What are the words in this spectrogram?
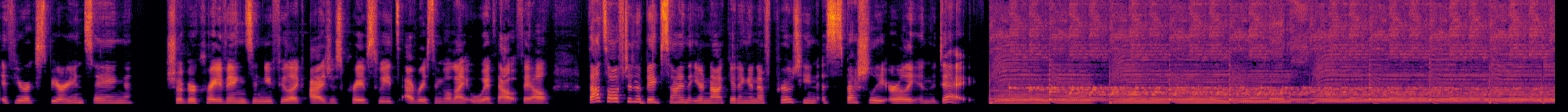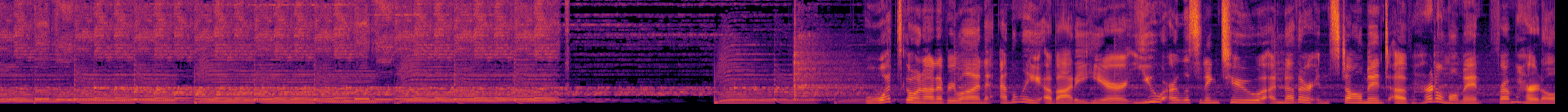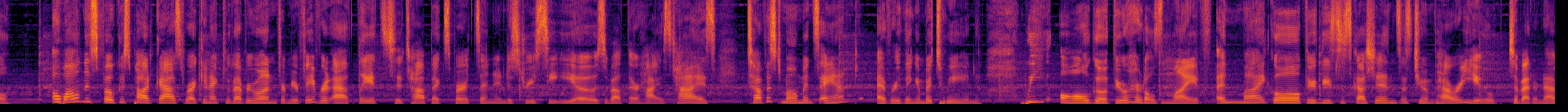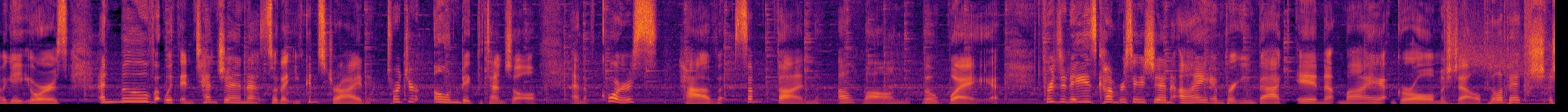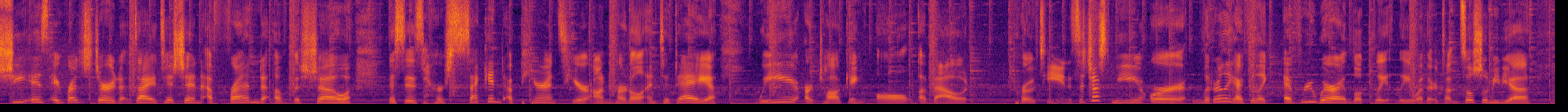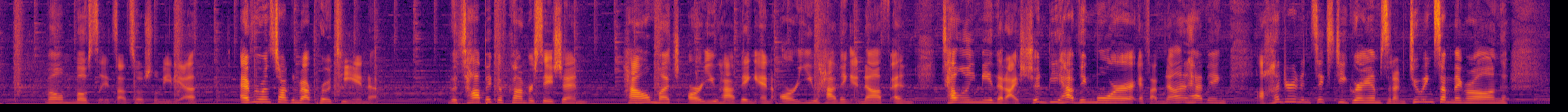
if you're experiencing sugar cravings and you feel like I just crave sweets every single night without fail, that's often a big sign that you're not getting enough protein, especially early in the day. What's going on, everyone? Emily Abbate here. You are listening to another installment of Hurdle Moment from Hurdle, a wellness focused podcast where I connect with everyone from your favorite athletes to top experts and industry CEOs about their highest highs, toughest moments, and everything in between. We all go through hurdles in life, and my goal through these discussions is to empower you to better navigate yours and move with intention so that you can stride towards your own big potential. And of course, have some fun along the way. For today's conversation, I am bringing back in my girl, Michelle Pillepich. She is a registered dietitian, a friend of the show. This is her second appearance here on Hurdle, and today we are talking all about protein. Is it just me, or literally, I feel like everywhere I look lately, whether it's on social media, well, mostly it's on social media, everyone's talking about protein the topic of conversation how much are you having and are you having enough and telling me that I should be having more if I'm not having 160 grams and I'm doing something wrong.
